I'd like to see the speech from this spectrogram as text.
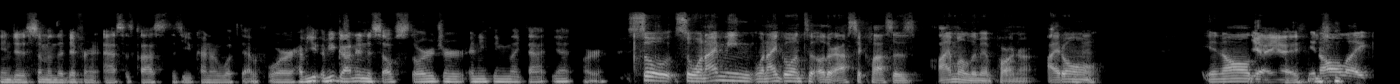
into some of the different asset classes that you kind of looked at before. Have you have you gotten into self storage or anything like that yet? Or So, so when I mean when I go into other asset classes, I'm a limit partner. I don't. In all, yeah, yeah, in all, like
